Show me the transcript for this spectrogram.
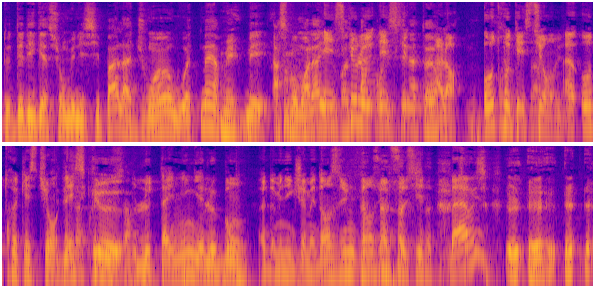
de délégation municipale, adjoint ou être maire. Mais, à ce moment-là, ils ne que pas le, sénateurs. Alors, autre question, euh, autre question. Est-ce que le timing est le bon, Dominique Jamais, dans une, dans une société? Bah oui. Euh, euh,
